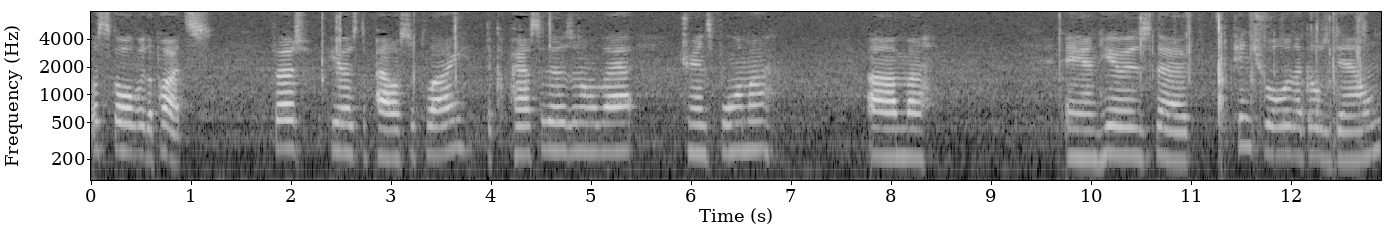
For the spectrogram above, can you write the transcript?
Let's go over the parts. First, here's the power supply, the capacitors and all that, transformer, um, uh, and here is the pinch roller that goes down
